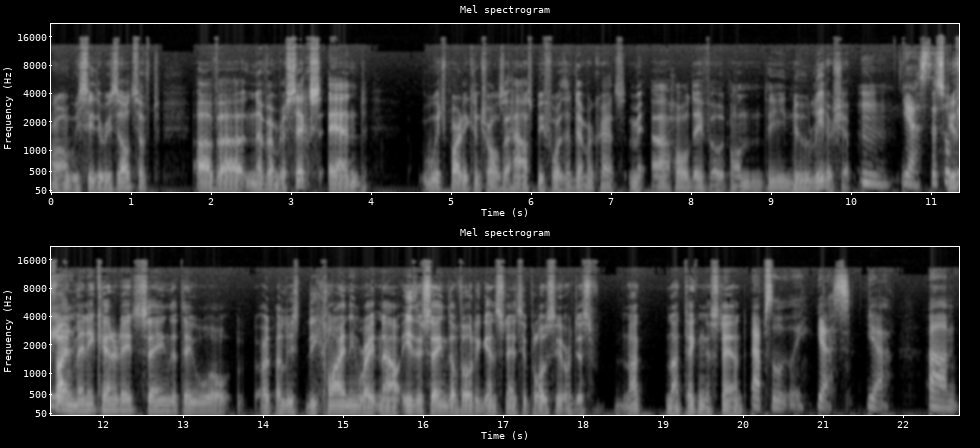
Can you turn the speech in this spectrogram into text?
uh, we see the results of of uh, November 6th and which party controls the House before the Democrats uh, hold a vote on the new leadership. mm, yes this will Do you find a- many candidates saying that they will, at least declining right now, either saying they'll vote against Nancy Pelosi or just not not taking a stand? absolutely yes yeah um,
